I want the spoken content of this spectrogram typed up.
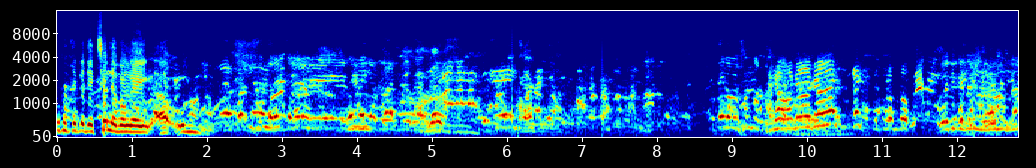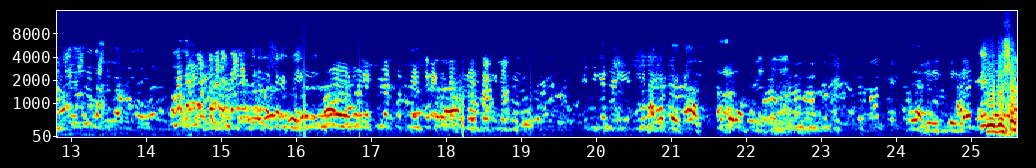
কোথা থেকে দেখছেন এবং এই দর্শক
